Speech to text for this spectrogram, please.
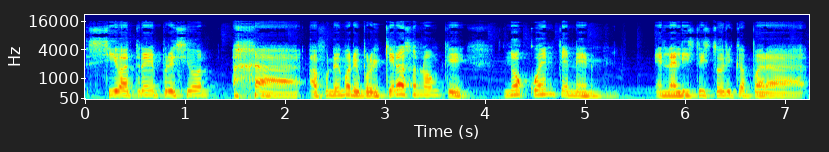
si va a traer presión a, a Funes Mori, porque quieras o no, aunque no cuenten en, en la lista histórica para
